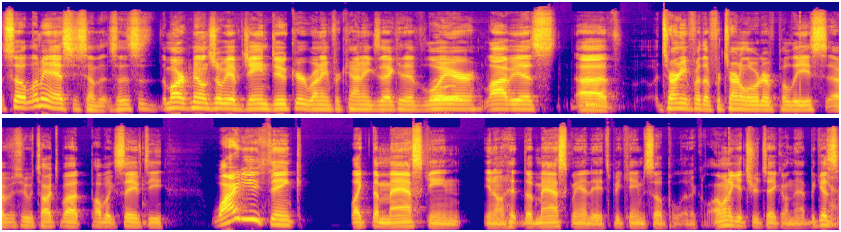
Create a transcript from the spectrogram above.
So let me ask you something. So this is the Mark Milton Show. We have Jane Dueker running for county executive, lawyer, lobbyist, uh, attorney for the Fraternal Order of Police. Obviously, we talked about public safety. Why do you think like the masking, you know, hit the mask mandates became so political? I want to get your take on that because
